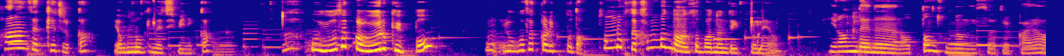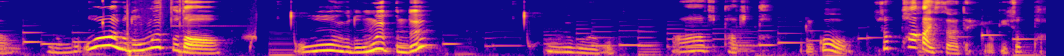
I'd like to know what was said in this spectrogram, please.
파란색 해줄까? 영록이네 집이니까. 어, 요 색깔 왜 이렇게 이뻐? 응, 요거 색깔 이쁘다. 청록색 한 번도 안 써봤는데 이쁘네요. 이런 데는 어떤 조명이 있어야 될까요? 이런 거? 우와, 이거 너무 예쁘다. 오, 이거 너무 예쁜데? 오, 이거, 이거. 아, 좋다, 좋다. 그리고 소파가 있어야 돼. 여기 소파.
